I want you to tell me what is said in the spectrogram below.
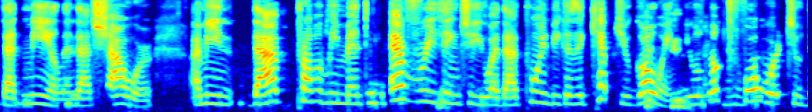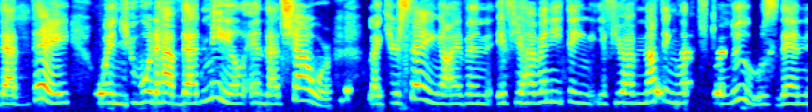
that meal and that shower. I mean that probably meant everything to you at that point because it kept you going. You looked forward to that day when you would have that meal and that shower. Like you're saying ivan if you have anything if you have nothing left to lose then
